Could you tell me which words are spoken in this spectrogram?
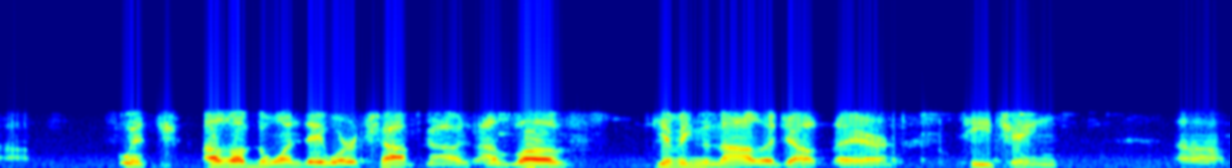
uh, which I love the one day workshops, guys. I love giving the knowledge out there, teaching. Um,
